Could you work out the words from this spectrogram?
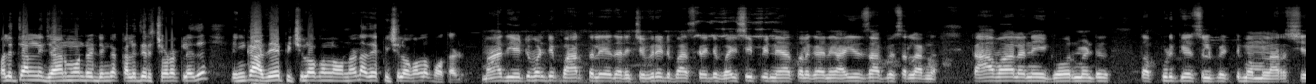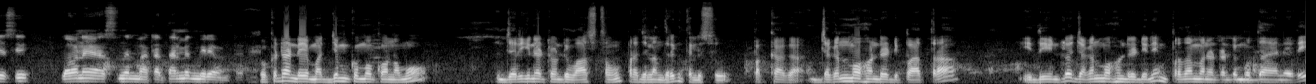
ఫలితాలని జగన్మోహన్ రెడ్డి ఇంకా కలితీరి చూడట్లేదు. ఇంకా అదే పిచ్చిలోకంలో ఉన్నాడు అదే పిచ్చిలోకంలో పోతాడు. మాది ఎటువంటి పార్త లేదని చెవిరెడ్డి భాస్కర్ రెడ్డి వైసీపీ నేతలు కానీ ఐఏఎస్ ఆఫీసర్లు అన్న కావాలని గవర్నమెంట్ తప్పుడు కేసులు పెట్టి మమ్మల్ని అరెస్ట్ చేసి లోనే వేస్తుందని మాట్లాడు. దాని మీద మీరేమంటారు ఒకటండి మద్యం కుంభకోణము జరిగినటువంటి వాస్తవం ప్రజలందరికీ తెలుసు. పక్కాగా జగన్మోహన్ రెడ్డి పాత్ర దీంట్లో జగన్మోహన్ రెడ్డిని ప్రధానమైనటువంటి ముద్ద అనేది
